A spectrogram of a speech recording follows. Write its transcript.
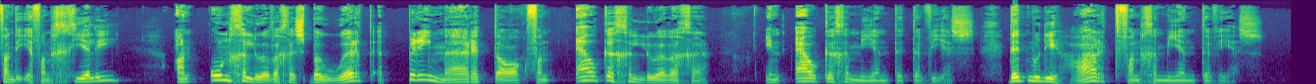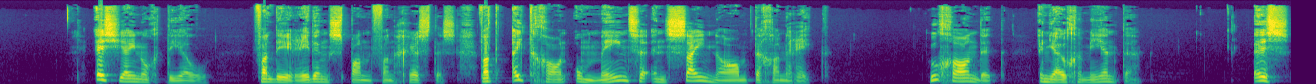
van die evangelie aan ongelowiges behoort 'n primêre taak van elke gelowige en elke gemeente te wees. Dit moet die hart van gemeente wees. Is jy nog deel van die reddingsspan van Christus wat uitgaan om mense in sy naam te gaan red? Hoe gaan dit in jou gemeente? Is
